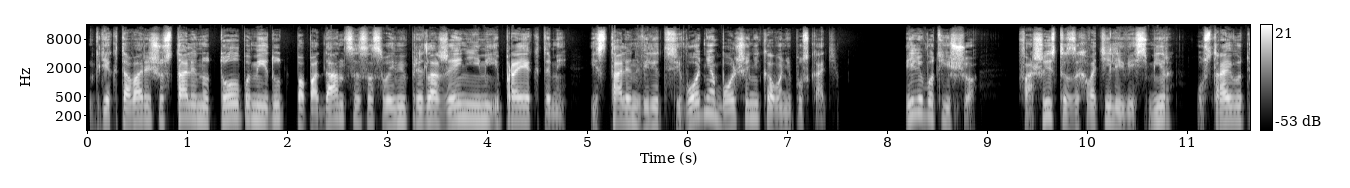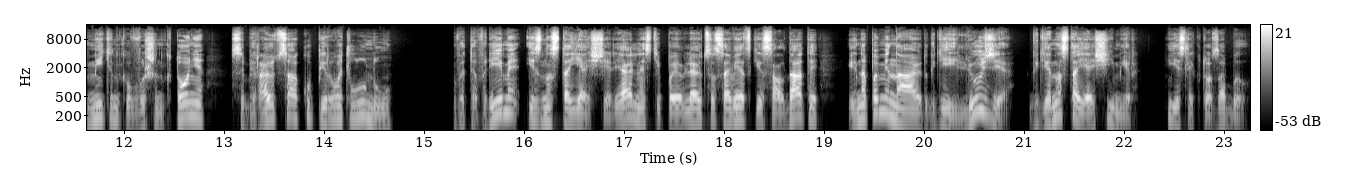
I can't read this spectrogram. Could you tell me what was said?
где к товарищу Сталину толпами идут попаданцы со своими предложениями и проектами, и Сталин велит сегодня больше никого не пускать. Или вот еще. Фашисты захватили весь мир, устраивают митинг в Вашингтоне, собираются оккупировать Луну. В это время из настоящей реальности появляются советские солдаты и напоминают, где иллюзия, где настоящий мир, если кто забыл.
